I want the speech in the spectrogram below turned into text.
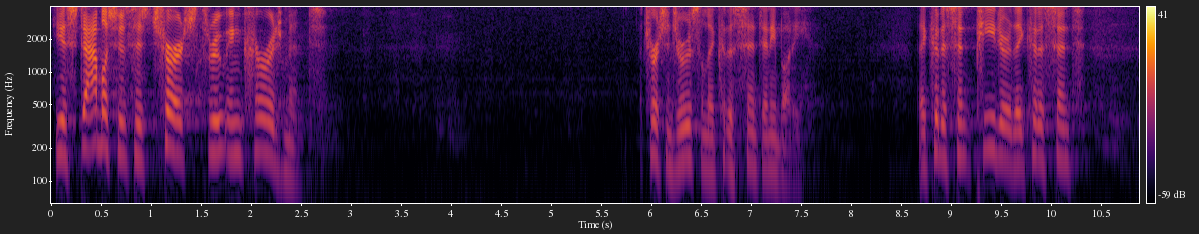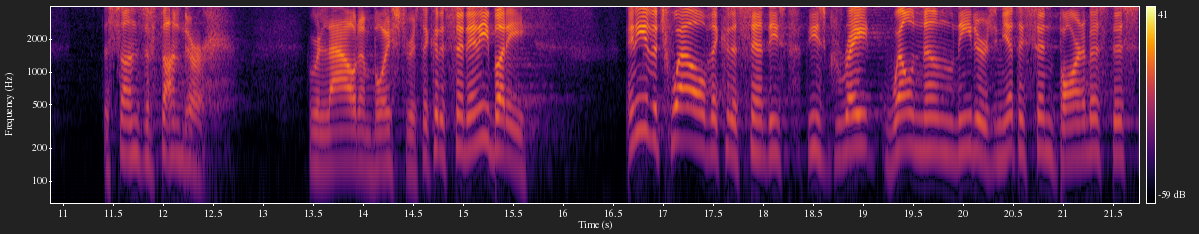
He establishes His church through encouragement church in Jerusalem, they could have sent anybody. They could have sent Peter, they could have sent the sons of thunder who were loud and boisterous. They could have sent anybody, any of the 12, they could have sent these, these great, well known leaders, and yet they send Barnabas, this,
